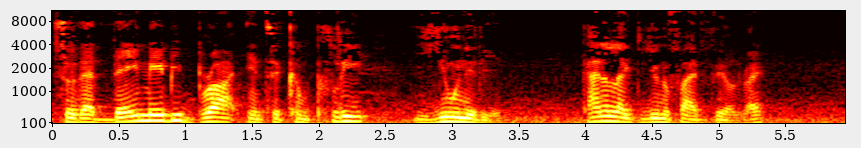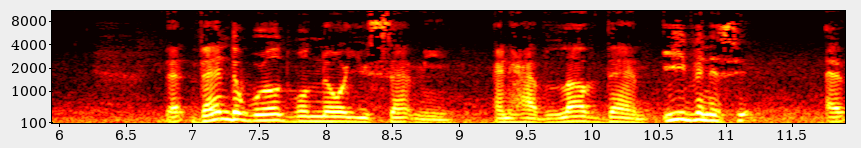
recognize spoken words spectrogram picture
so that they may be brought into complete unity. Kind of like the unified field, right? That then the world will know you sent me and have loved them even as uh,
